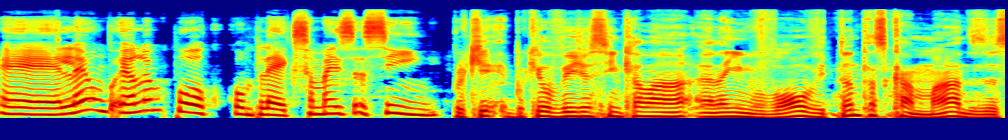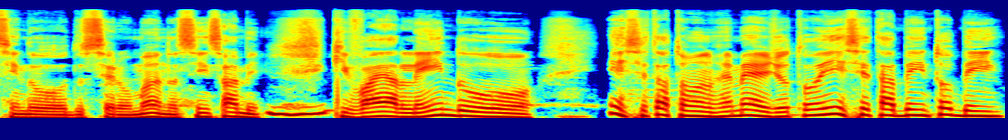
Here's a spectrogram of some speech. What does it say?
É, ela é, um, ela é um pouco complexa, mas assim. Porque, porque eu vejo assim que ela, ela envolve tantas camadas assim do, do ser humano, assim, sabe? Uhum. Que vai além do. E você tá tomando remédio? Eu tô. E você tá bem? Tô bem.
